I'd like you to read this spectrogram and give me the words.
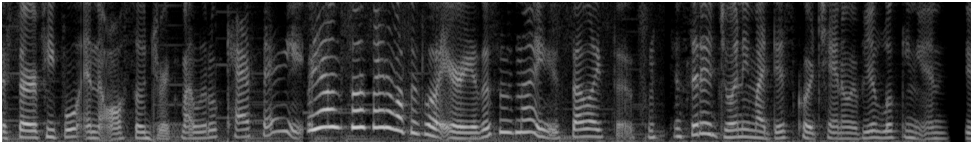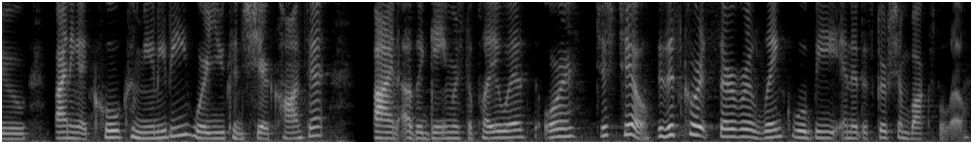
to serve people and also drink my little cafe. But yeah, I'm so excited about this little area. This is nice. I like this. Consider joining my Discord channel if you're looking into finding a cool community where you can share content find other gamers to play with, or just chill. The Discord server link will be in the description box below.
